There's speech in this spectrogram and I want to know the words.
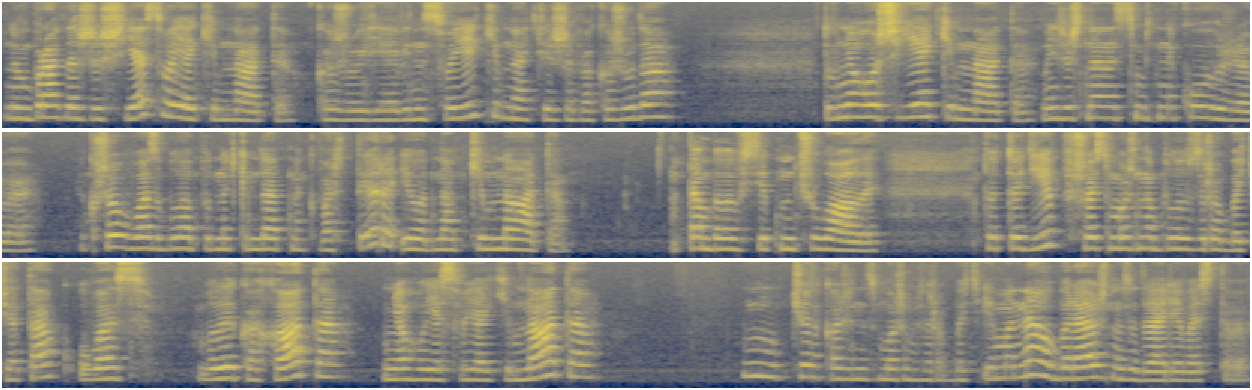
Ну, у брата же ж є своя кімната? Кажу, є. Він в своїй кімнаті живе? Кажу, да. То в нього ж є кімната. Він же ж не на смітнику живе. Якщо б у вас була б однокімнатна квартира і одна б кімната, там би ви всі б ночували, то тоді б щось можна було зробити. А так, у вас велика хата, у нього є своя кімната. Ну, нічого каже, не зможемо зробити. І мене обережно за двері виставив.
